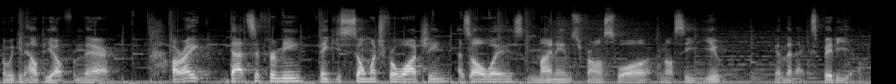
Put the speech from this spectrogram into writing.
and we can help you out from there. All right, that's it for me. Thank you so much for watching. As always, my name's Francois and I'll see you in the next video.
